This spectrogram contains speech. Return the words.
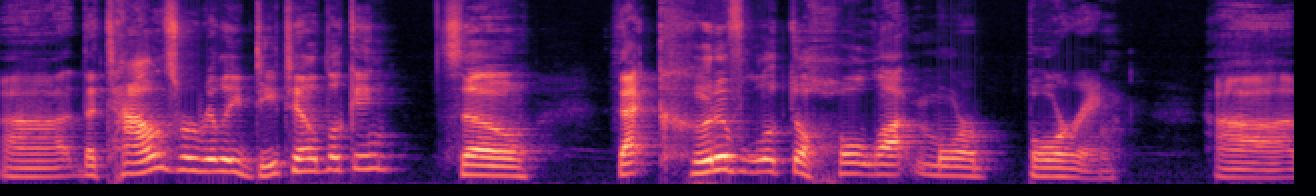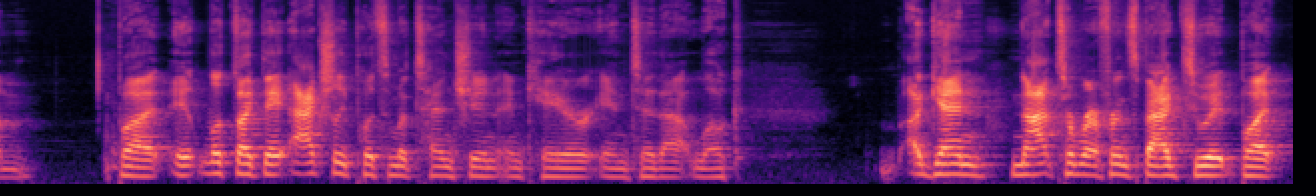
Uh, the towns were really detailed looking, so that could have looked a whole lot more boring. Um, but it looked like they actually put some attention and care into that look. Again, not to reference back to it, but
